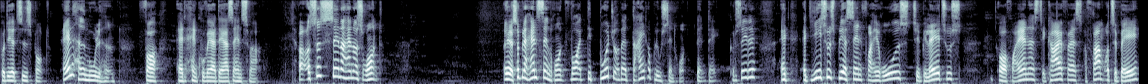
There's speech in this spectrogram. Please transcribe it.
på det her tidspunkt. Alle havde muligheden for, at han kunne være deres ansvar. Og, og så sender han os rundt. Ja, så bliver han sendt rundt, hvor det burde jo have været dig, der blev sendt rundt den dag. Kan du se det? At, at Jesus bliver sendt fra Herodes til Pilatus, og fra Annas til Kajfas, og frem og tilbage,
